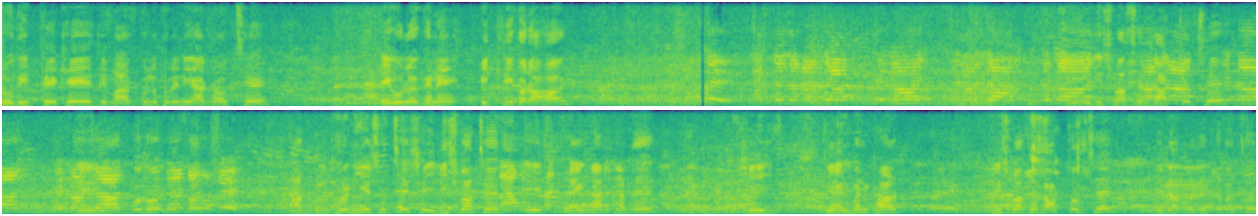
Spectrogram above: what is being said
নদীর থেকে যে মাছগুলো ধরে নিয়ে আসা হচ্ছে, এগুলো এখানে বিক্রি করা হয়। এই ইলিশ মাছের ডাক চলছে। যে মাছগুলো মাছগুলো ধরে নিয়ে এসেছে সেই ইলিশ মাছের এই ল্যাংনার ঘাটে। সেই চেয়ারম্যান ঘাট, ইলিশ মাছের ডাক চলছে। যেটা আপনারা দেখতে পাচ্ছেন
